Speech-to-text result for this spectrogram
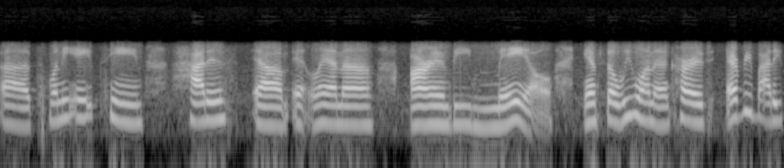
uh 2018 hottest um Atlanta R&B male. And so we want to encourage everybody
